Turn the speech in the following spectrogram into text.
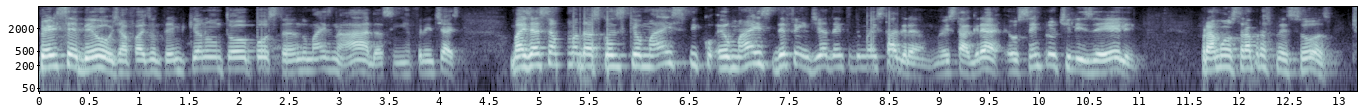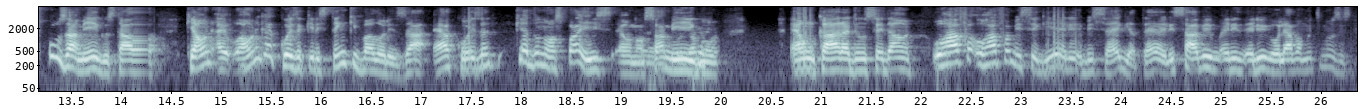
percebeu já faz um tempo que eu não tô postando mais nada, assim, referente a isso. Mas essa é uma das coisas que eu mais fico, eu mais defendia dentro do meu Instagram. Meu Instagram, eu sempre utilizei ele para mostrar para as pessoas, tipo os amigos, tal, que a, un... a, única coisa que eles têm que valorizar é a coisa que é do nosso país, é o nosso é, amigo, é um cara de não sei da onde. O Rafa, o Rafa me seguia, ele me segue até, ele sabe, ele, ele olhava muito meus vídeos.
